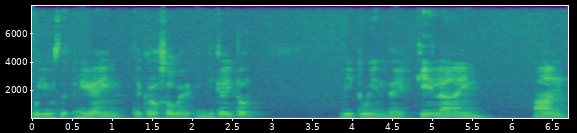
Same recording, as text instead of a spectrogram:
We use again the crossover indicator between the key line and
